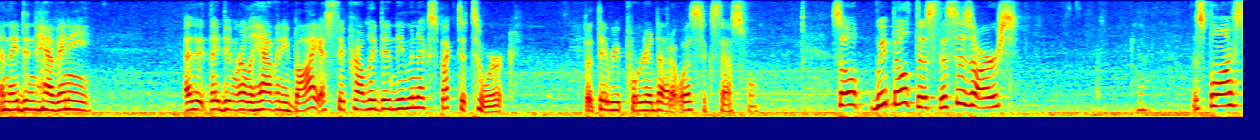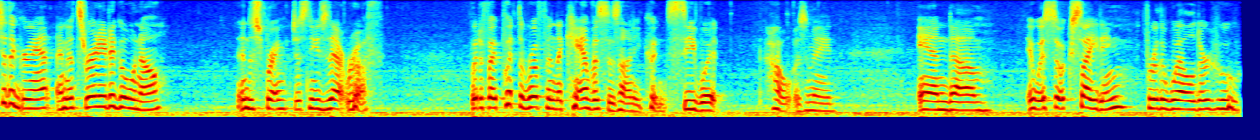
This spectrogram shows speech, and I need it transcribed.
And they didn't have any, they didn't really have any bias. They probably didn't even expect it to work, but they reported that it was successful. So we built this. This is ours. This belongs to the grant, and it's ready to go now in the spring. Just needs that roof. But if I put the roof and the canvases on, you couldn't see what, how it was made. And um, it was so exciting for the welder who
